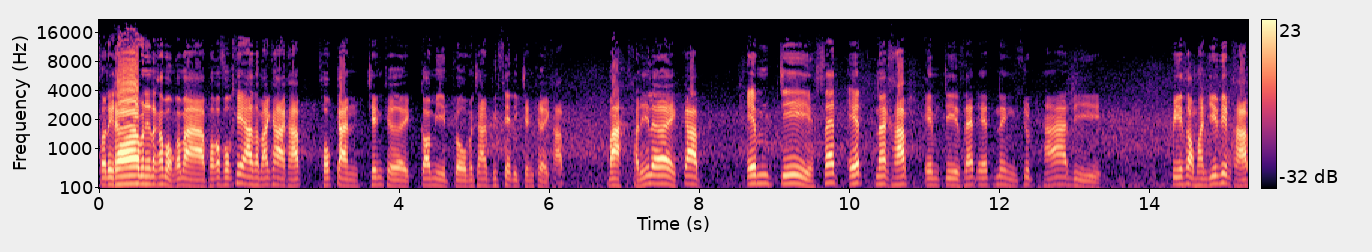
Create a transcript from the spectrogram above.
สวัสดีครับ วันนี้นะครับผมก็มาพบกับโฟกเคอาร์สมาร์ทคาร์ครับ พบกันเช่นเคย ก็มีโปรโมชั่นพิเศษอีกเช่นเคยครับ มาคันนี้เลยกับ MG ZS นะครับ MG ZS 1.5D ปี 2020 ครับ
